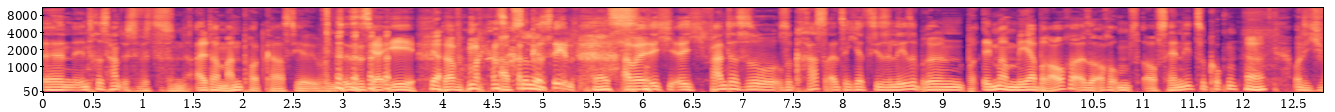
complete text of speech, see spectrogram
äh, interessant. Es ist so ein alter Mann-Podcast hier übrigens. Ist es ja eh. Ja, Davon mal ganz absolut. abgesehen. Das- Aber ich, ich fand das so, so krass, als ich jetzt diese Lesebrillen immer mehr brauche, also auch um aufs Handy zu gucken. Ja. Und ich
